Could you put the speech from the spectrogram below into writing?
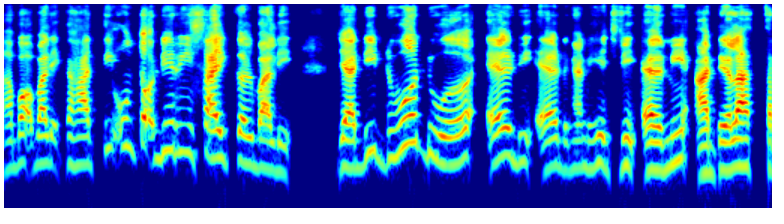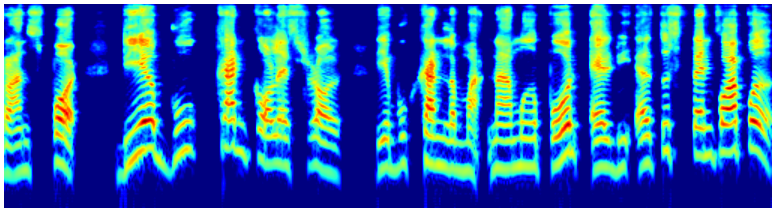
Ha, bawa balik ke hati untuk di recycle balik. Jadi dua-dua LDL dengan HDL ni adalah transport. Dia bukan kolesterol. Dia bukan lemak. Nama pun LDL tu stand for apa?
